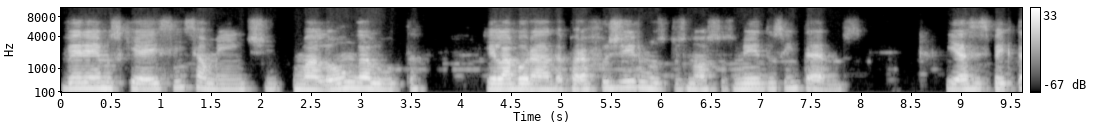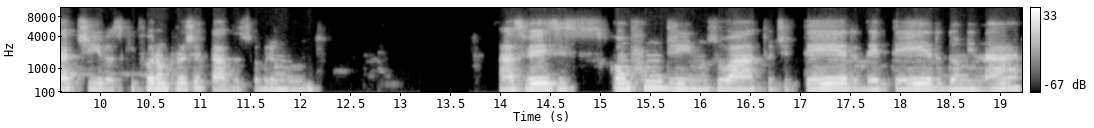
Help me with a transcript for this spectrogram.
veremos que é essencialmente uma longa luta elaborada para fugirmos dos nossos medos internos e as expectativas que foram projetadas sobre o mundo. Às vezes, confundimos o ato de ter, deter, dominar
